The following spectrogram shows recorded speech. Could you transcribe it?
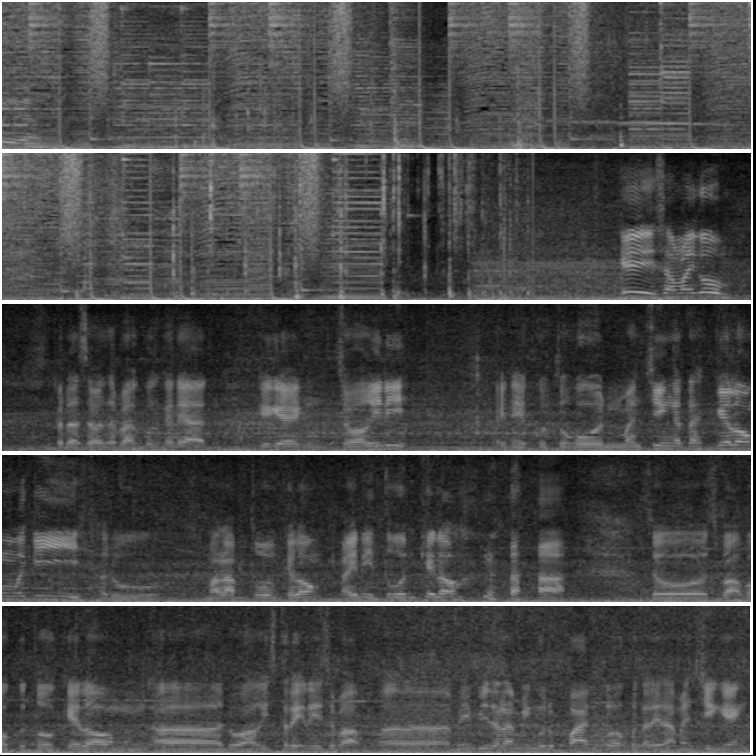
Okey ya. Okay, Assalamualaikum. Kepada sahabat-sahabat aku sekalian. Okay geng, so hari ni Hari ni aku turun mancing atas kelong lagi. Aduh, malam turun kelong Hari ni turun kelong. So sebab aku turun kelong uh, Dua hari straight ni sebab uh, Maybe dalam minggu depan tu aku tak boleh nak mancing geng.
